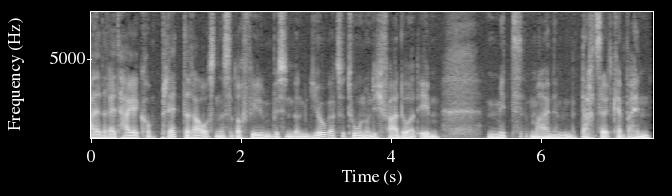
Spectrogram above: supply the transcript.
alle drei Tage komplett draußen. Das hat auch viel ein bisschen mit Yoga zu tun und ich fahre dort eben mit meinem Dachzeltcamper hin.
